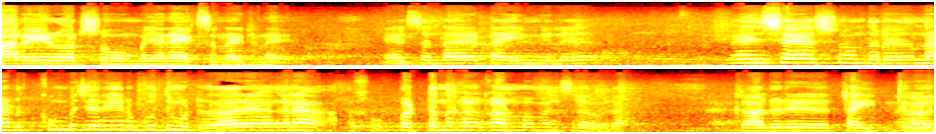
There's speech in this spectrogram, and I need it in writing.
ആറേഴ് വർഷം മുമ്പ് ഞാൻ ആക്സിഡന്റ് ആയിട്ടുണ്ടായി ആക്സിഡന്റ് ആയ ടൈമിൽ അതിന് ശേഷം എന്താ പറയുക നടക്കുമ്പോൾ ചെറിയൊരു ബുദ്ധിമുട്ട്. അങ്ങനെ പെട്ടെന്ന് കാണുമ്പോൾ മനസ്സിലാവില്ല കാലൊരു ടൈറ്റ് പോലെ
